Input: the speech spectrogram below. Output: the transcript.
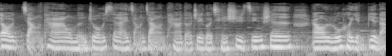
要讲它，我们就先来讲讲它的这个前世今生，然后如何演变的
